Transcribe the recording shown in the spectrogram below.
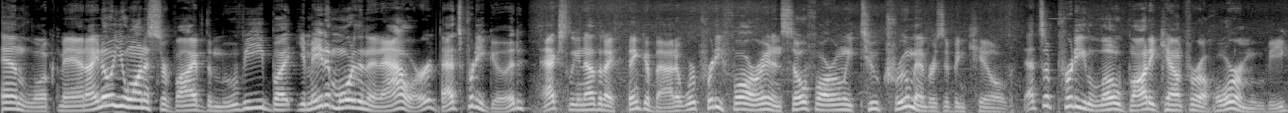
And look, man, I know you want to survive the movie, but you made it more than an hour. That's pretty good. Actually, now that I think about it, we're pretty far in, and so far only two crew members have been killed. That's a pretty low body count for a horror movie.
